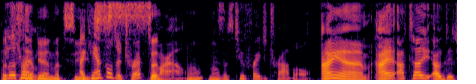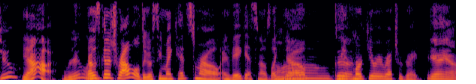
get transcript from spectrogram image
Let's listen. try again. Let's see. I canceled a trip Se- tomorrow Oh, no. because I was too afraid to travel. I am. I I'll tell you. Oh, did you? Yeah. Really? I was going to travel to go see my kids tomorrow in Vegas, and I was like, Oh, no, good. Mercury retrograde. Yeah, yeah.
